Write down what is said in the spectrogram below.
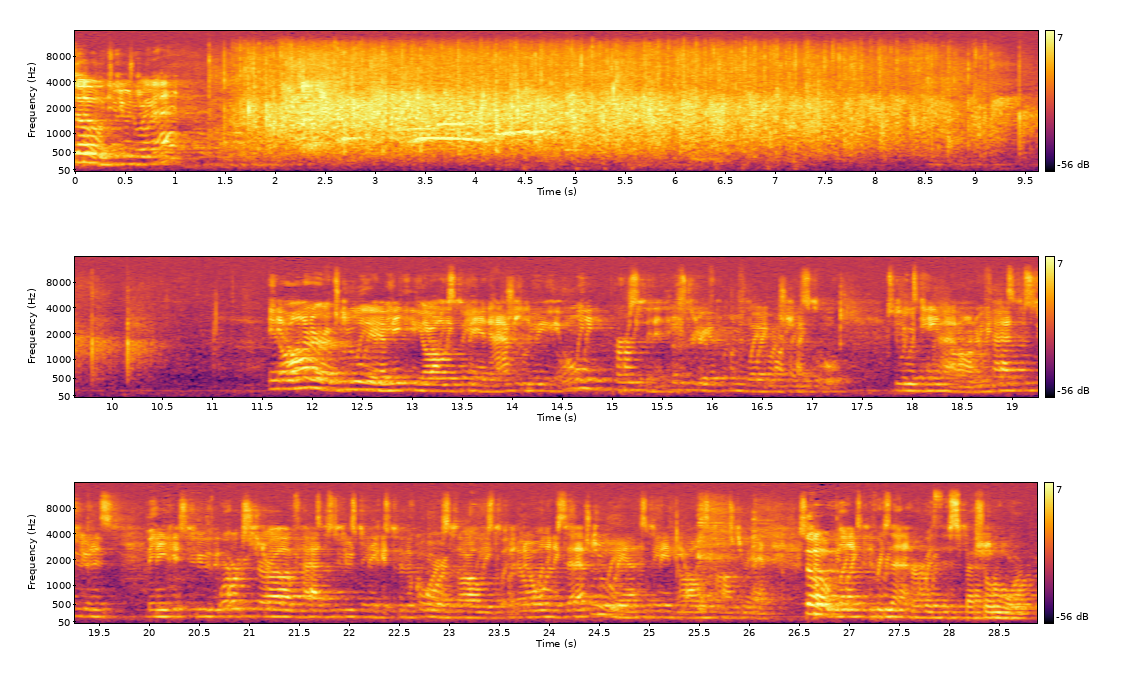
So, did you enjoy that? In honor of Julia making the Ollie's Band actually being the only person in the history of Plymouth Whitemarsh High School to attain that honor, we've had some students make it to the orchestra, we've had some students make it to the chorus of Ollie's, but no one except Julia has made the Ollie's Concert Band. So we'd like to present her with this special award.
